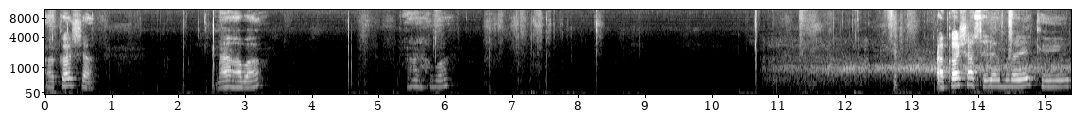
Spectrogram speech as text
Arkadaşlar. Merhaba. Merhaba. Arkadaşlar selamünaleyküm.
